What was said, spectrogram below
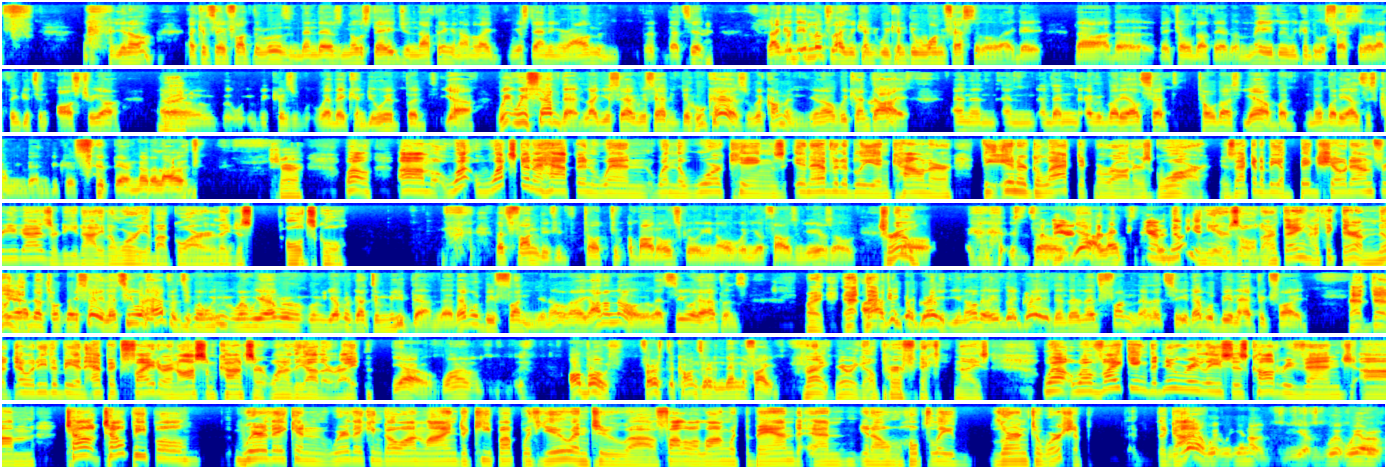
you know, I can say fuck the rules, and then there's no stage and nothing, and I'm like, we're standing around and that, that's it. Like it, it, looks like we can we can do one festival. Like they the the they told us there maybe we can do a festival. I think it's in Austria. Right. Uh, because where they can do it, but yeah, we, we said that, like you said, we said, who cares? We're coming, you know, we can't die, and then and and then everybody else said told us, yeah, but nobody else is coming then because they are not allowed Sure. Well, um, what what's going to happen when when the Warkings inevitably encounter the intergalactic marauders, GWAR? Is that going to be a big showdown for you guys, or do you not even worry about GWAR? Are they just old school? That's fun if you talk to, about old school. You know, when you're a thousand years old. True. So, so they're, yeah, let's, they're a million years old, aren't they? I think they're a million. Yeah, that's what they say. Let's see what happens when we when we ever when we ever got to meet them. That, that would be fun, you know. Like I don't know. Let's see what happens. Right. That, I, I think they're great. You know, they're they're great, and then that's fun. Let's see. That would be an epic fight. That, that that would either be an epic fight or an awesome concert, one or the other, right? Yeah, one, or both first the concert and then the fight. Right. There we go. Perfect. Nice. Well, well, Viking, the new release is called Revenge. Um, tell tell people where they can where they can go online to keep up with you and to uh, follow along with the band and you know hopefully learn to worship the God. Yeah, we, you know, yeah, we, we are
